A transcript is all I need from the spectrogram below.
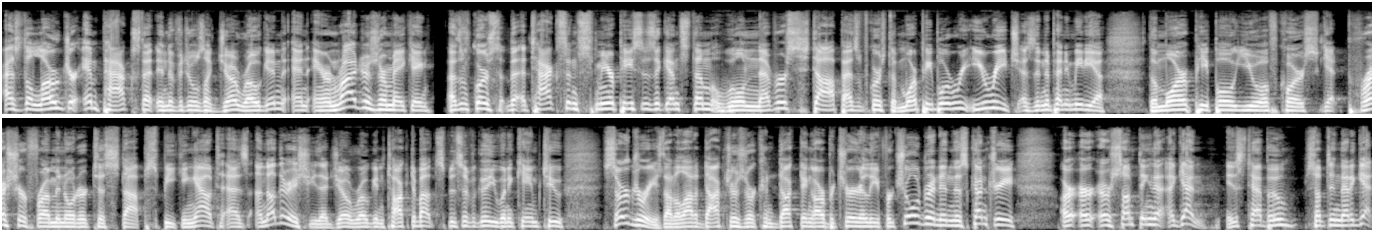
as the larger impacts that individuals like Joe Rogan and Aaron Rodgers are making. As of course, the attacks and smear pieces against them will never stop. As of course, the more people re- you reach as independent media, the more people you, of course, get pressure from in order to stop speaking out. As another issue that Joe Rogan talked about specifically when it came to surgeries that a lot of doctors are conducting arbitrarily for children in this country are, are, are something that, again, is taboo, something that, again,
